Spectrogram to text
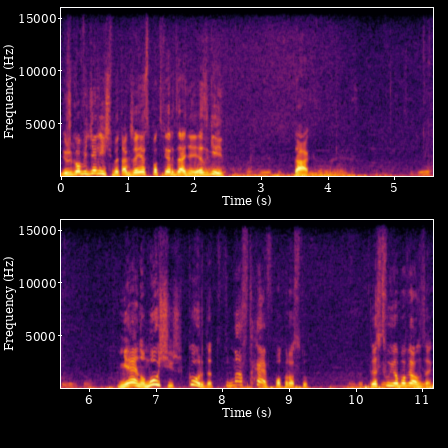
Już go widzieliśmy, także jest potwierdzenie, jest git. Tak. Nie no, musisz, kurde, to must have po prostu. To jest twój obowiązek.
